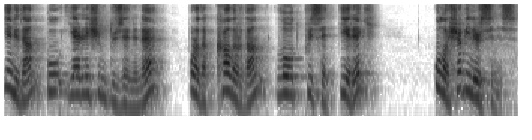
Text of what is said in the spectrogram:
Yeniden bu yerleşim düzenine burada Color'dan Load Preset diyerek ulaşabilirsiniz.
